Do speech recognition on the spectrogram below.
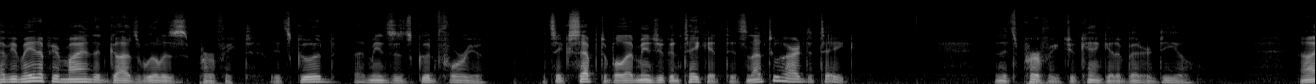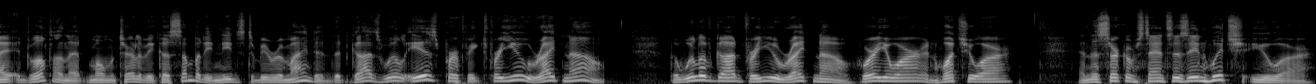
Have you made up your mind that God's will is perfect? It's good. That means it's good for you. It's acceptable. That means you can take it. It's not too hard to take. And it's perfect. You can't get a better deal. I dwelt on that momentarily because somebody needs to be reminded that God's will is perfect for you right now. The will of God for you right now, where you are and what you are, and the circumstances in which you are,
